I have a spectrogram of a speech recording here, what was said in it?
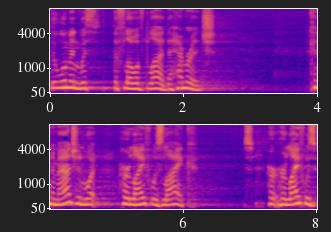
the woman with the flow of blood, the hemorrhage. You can imagine what her life was like. Her, her life was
